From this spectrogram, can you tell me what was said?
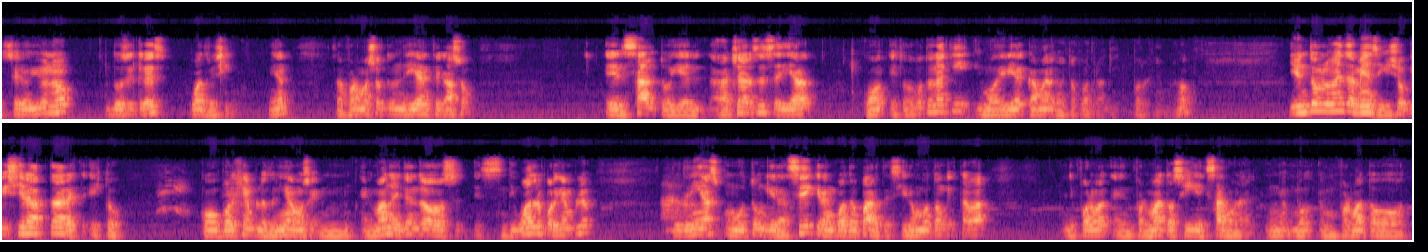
0 y 1, 2 y 3, 4 y 5. Bien, de esta forma yo tendría en este caso el salto y el agacharse sería con estos dos botones aquí y movería la cámara con estos cuatro aquí, por ejemplo. ¿no? Y eventualmente también, si yo quisiera adaptar este, esto, como por ejemplo teníamos en el mando Nintendo 64, por ejemplo, tú tenías un botón que era C, que eran cuatro partes, y era un botón que estaba en, forma, en formato así hexagonal, en, formato,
